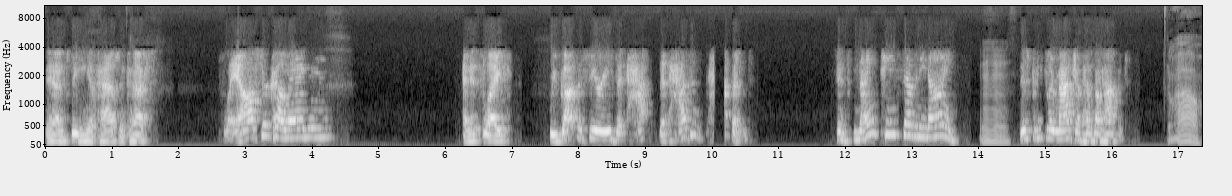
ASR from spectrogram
And speaking of Habs and Canucks, playoffs are coming, and it's like we've got the series that ha- that hasn't happened since 1979. Mm-hmm. This particular matchup has not happened. Wow.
